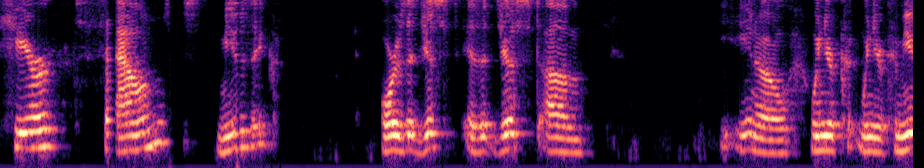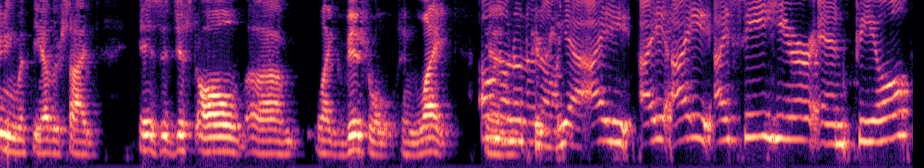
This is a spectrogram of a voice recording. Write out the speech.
hear sounds, music, or is it just is it just um, you know when you're when you're communing with the other side? Is it just all um, like visual and light? Oh no no no no! Yeah, I I I I see, hear, and feel.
